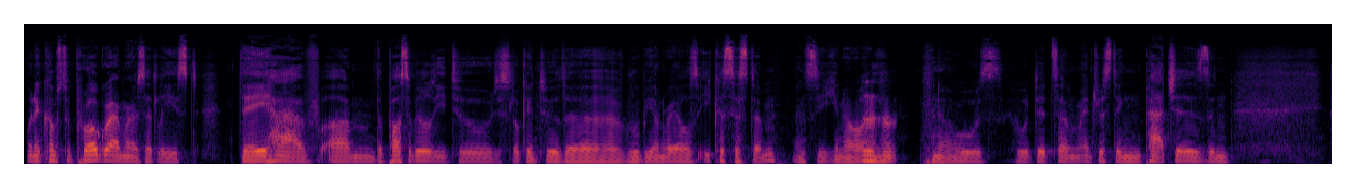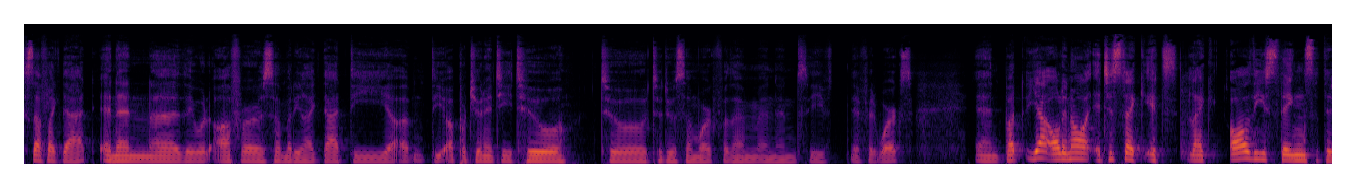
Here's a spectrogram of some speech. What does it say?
When it comes to programmers, at least, they have um, the possibility to just look into the Ruby on Rails ecosystem and see, you know, Mhm. you know, who's who did some interesting patches and stuff like that, and then uh, they would offer somebody like that the um, the opportunity to to to do some work for them and then see if, if it works. And but yeah, all in all, it's just like it's like all these things that they're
